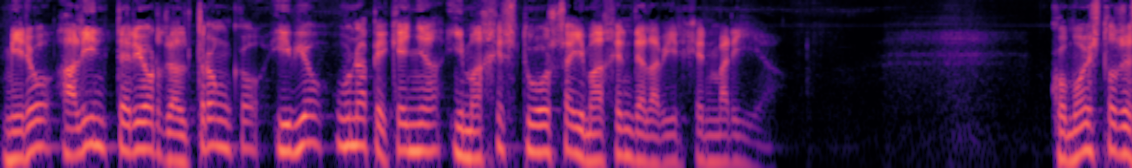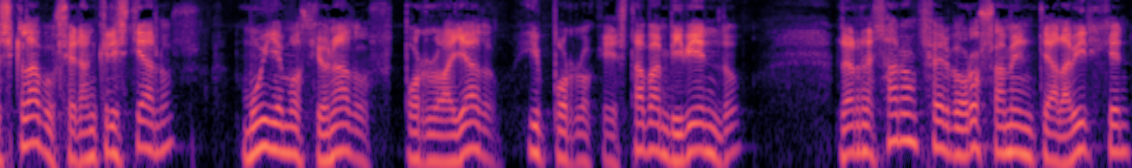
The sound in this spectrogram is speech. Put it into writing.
miró al interior del tronco y vio una pequeña y majestuosa imagen de la Virgen María. Como estos esclavos eran cristianos, muy emocionados por lo hallado y por lo que estaban viviendo, le rezaron fervorosamente a la Virgen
